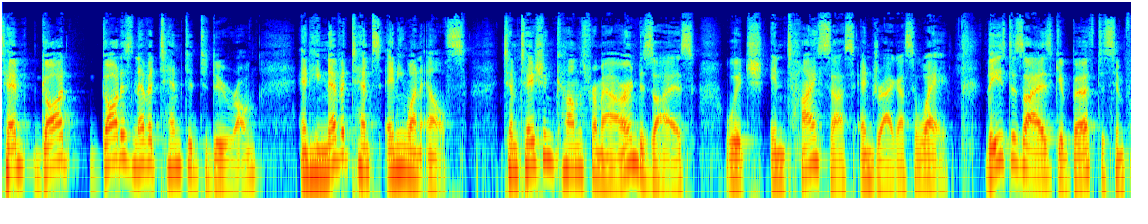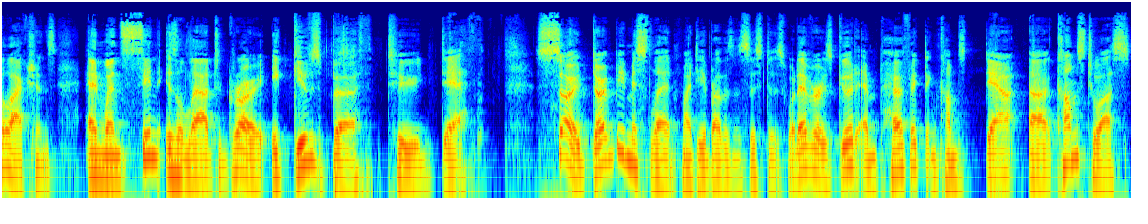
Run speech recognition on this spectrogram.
tempt God God is never tempted to do wrong, and he never tempts anyone else. Temptation comes from our own desires, which entice us and drag us away. These desires give birth to sinful actions, and when sin is allowed to grow, it gives birth to death. So don't be misled, my dear brothers and sisters. Whatever is good and perfect and comes down uh, comes to us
